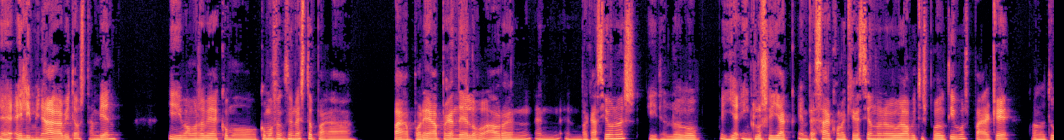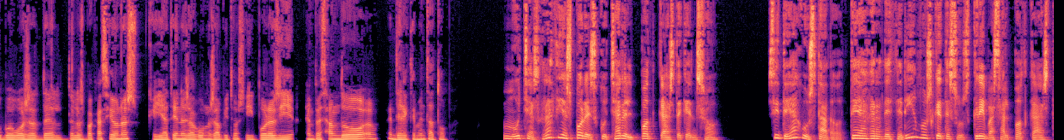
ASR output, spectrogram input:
eh, eliminar hábitos también. Y vamos a ver cómo, cómo funciona esto para, para poder aprenderlo ahora en, en, vacaciones y luego incluso ya empezar con la creación de nuevos hábitos productivos para que cuando tú vuelvas de, las vacaciones, que ya tienes algunos hábitos y puedes ir empezando directamente a top. Muchas gracias por escuchar el podcast de Kenso. Si te ha gustado, te agradeceríamos que te suscribas al podcast,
